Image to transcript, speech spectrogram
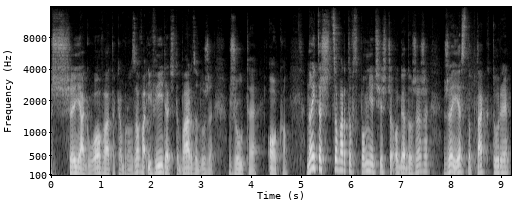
szyja, głowa taka brązowa i widać to bardzo duże żółte oko. No i też, co warto wspomnieć jeszcze o gadożerze, że jest to ptak, który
